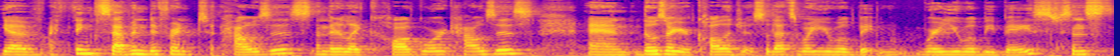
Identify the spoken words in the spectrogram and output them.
You have, I think, seven different houses, and they're like Hogwarts houses, and those are your colleges. So that's where you will be, where you will be based. Since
